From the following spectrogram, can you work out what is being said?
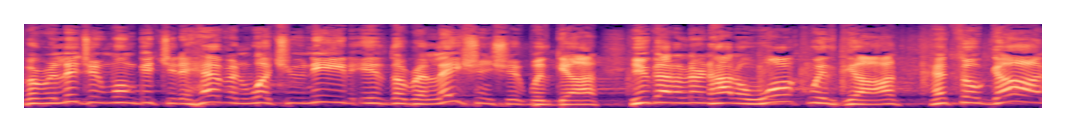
but religion won't get you to heaven. What you need is the relationship with God. You got to learn how to walk with God. And so God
